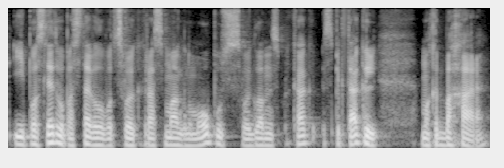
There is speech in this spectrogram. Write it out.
и после этого поставил вот свой как раз магнум опус, свой главный спектакль, спектакль Махатбахара.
